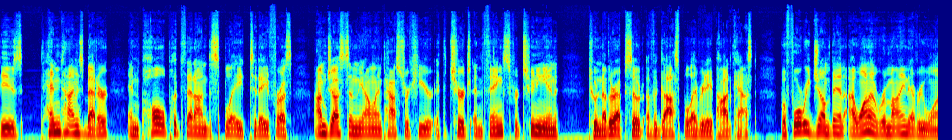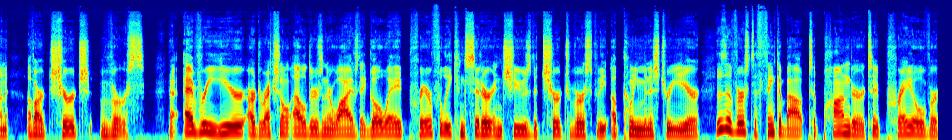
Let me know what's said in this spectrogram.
is 10 times better. And Paul puts that on display today for us. I'm Justin, the online pastor here at the church, and thanks for tuning in to another episode of the Gospel Everyday podcast. Before we jump in, I want to remind everyone of our church verse. Now, every year, our directional elders and their wives, they go away, prayerfully consider and choose the church verse for the upcoming ministry year. This is a verse to think about, to ponder, to pray over,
